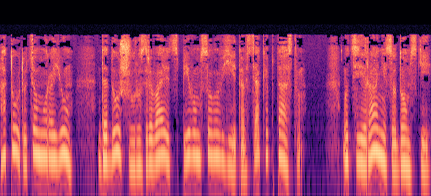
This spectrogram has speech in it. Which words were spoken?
А тут, у цьому раю, де душу розривають співом солов'ї та всяке птаство, у цій рані Содомській,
